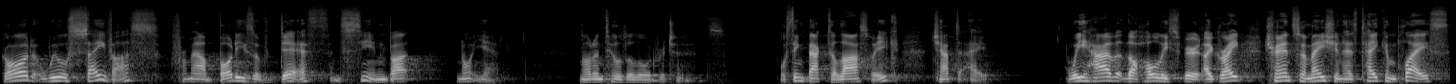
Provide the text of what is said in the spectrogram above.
God will save us from our bodies of death and sin, but not yet, not until the Lord returns. Or think back to last week, chapter 8. We have the Holy Spirit. A great transformation has taken place,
